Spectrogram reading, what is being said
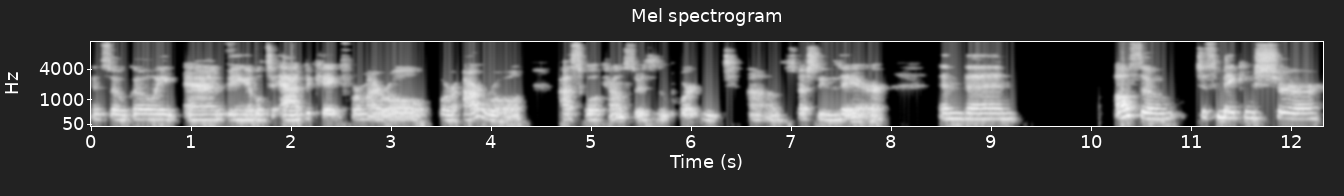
And so going and being able to advocate for my role or our role as school counselors is important, um, especially there. And then also just making sure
